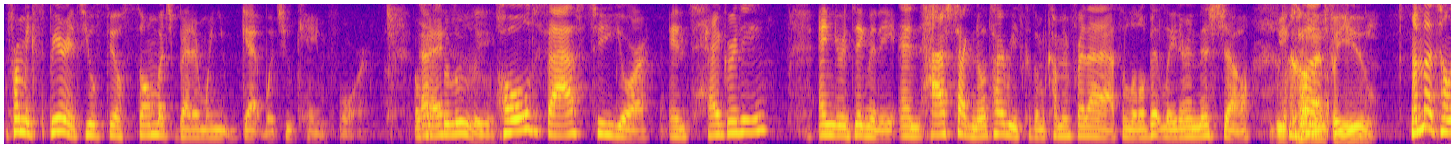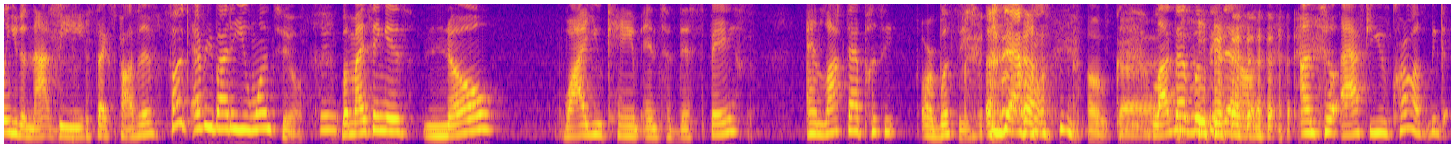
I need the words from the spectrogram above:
from experience, you'll feel so much better when you get what you came for. Okay? Absolutely. Hold fast to your integrity and your dignity. And hashtag no Tyrese because I'm coming for that ass a little bit later in this show. We coming But- for you. I'm not telling you to not be sex positive. Fuck everybody you want to. But my thing is, know why you came into this space and lock that pussy or bussy down. Oh God. lock that pussy down until after you've crossed. Because,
